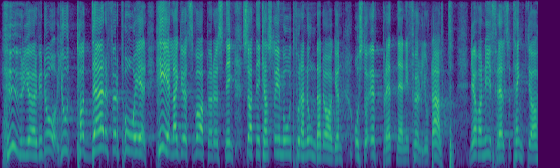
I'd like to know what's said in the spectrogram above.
Hur gör vi då? Jo, ta därför på er hela Guds vapenrustning så att ni kan stå emot på den onda dagen och stå upprätt när ni fullgjort allt. När jag var nyfrälst så tänkte jag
